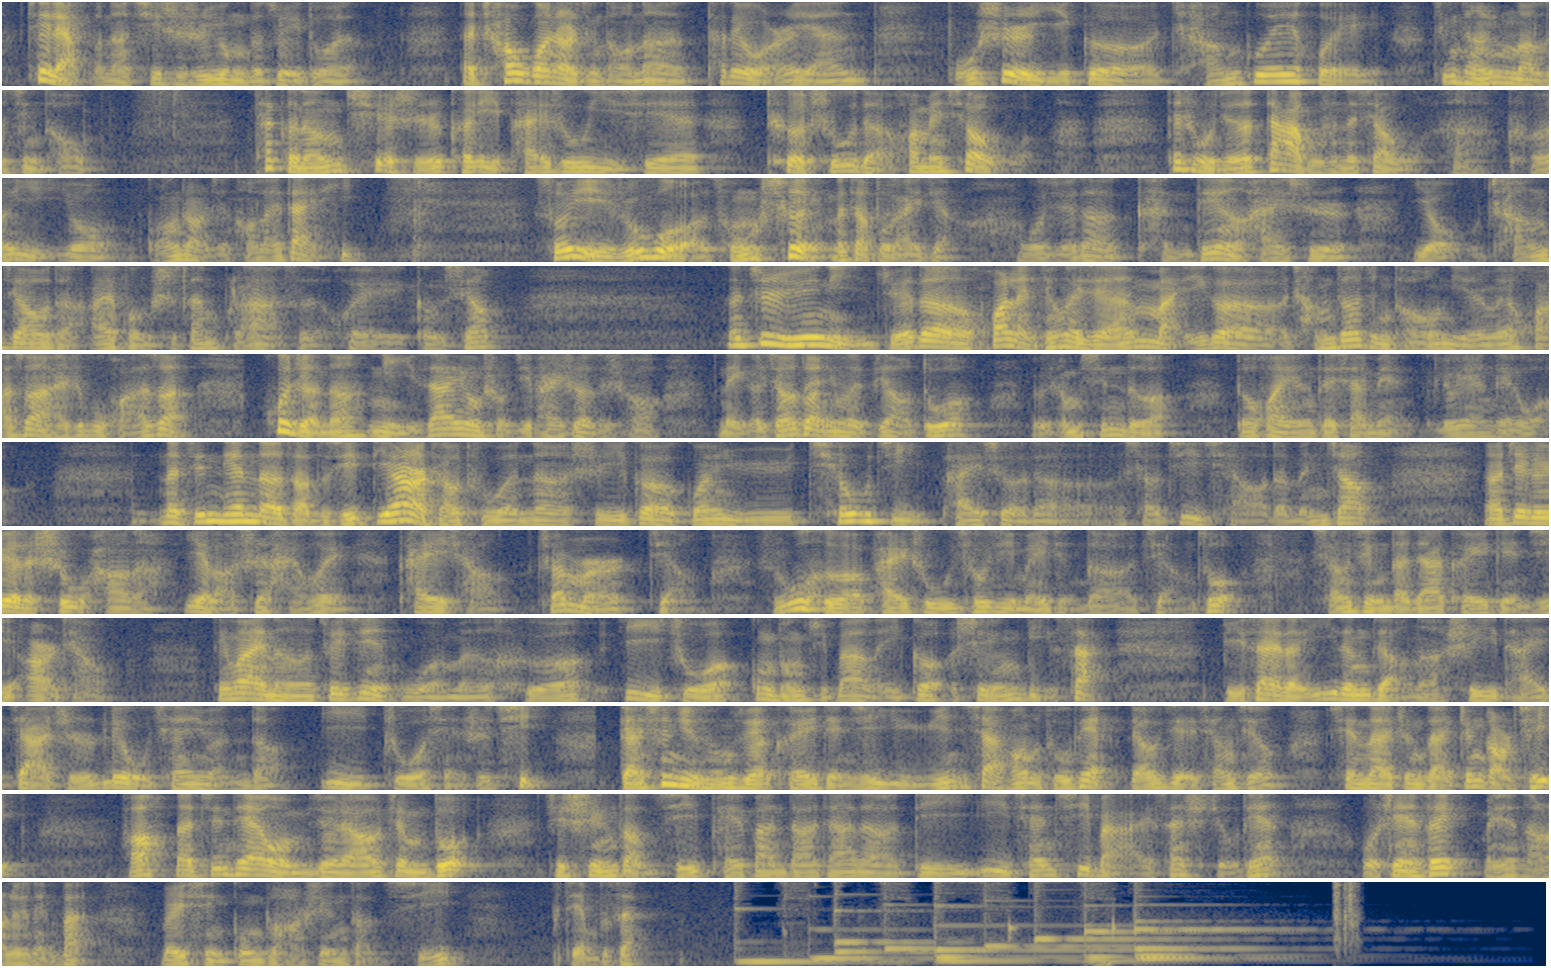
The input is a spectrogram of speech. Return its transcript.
这两个呢其实是用的最多的。那超广角镜头呢，它对我而言不是一个常规会经常用到的镜头，它可能确实可以拍出一些特殊的画面效果，但是我觉得大部分的效果啊，可以用广角镜头来代替。所以，如果从摄影的角度来讲，我觉得肯定还是有长焦的 iPhone 十三 Plus 会更香。那至于你觉得花两千块钱买一个长焦镜头，你认为划算还是不划算？或者呢，你在用手机拍摄的时候，哪个焦段用的比较多？有什么心得？都欢迎在下面留言给我。那今天的早自习第二条图文呢，是一个关于秋季拍摄的小技巧的文章。那这个月的十五号呢，叶老师还会开一场专门讲如何拍出秋季美景的讲座，详情大家可以点击二条。另外呢，最近我们和艺卓共同举办了一个摄影比赛，比赛的一等奖呢是一台价值六千元的艺卓显示器。感兴趣的同学可以点击语音下方的图片了解详情。现在正在征稿期。好，那今天我们就聊这么多。这是影早自习陪伴大家的第一千七百三十九天，我是燕飞，每天早上六点半，微信公众号“摄影早自习”，不见不散。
